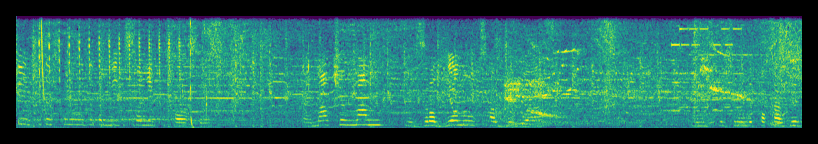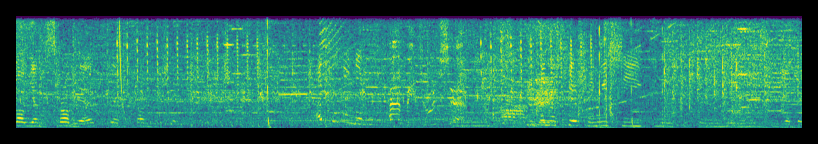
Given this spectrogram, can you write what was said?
Będę Forces. Znaczy mam zrobioną fabułę. Więc prostu będę pokazywał jak zrobię, jak zrobię się. A to to accept. Idziemy z pierwszej misji, z pierwszej misji będą.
